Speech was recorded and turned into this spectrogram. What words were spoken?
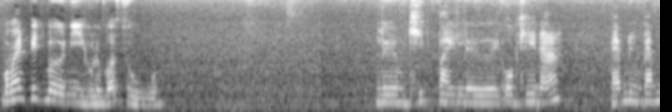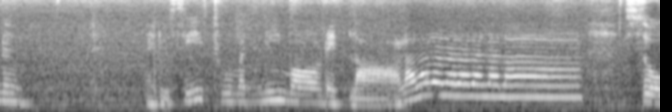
โมเมนต์ปิดเบอร์นี่กูหรือว่าสู ลืมคิดไปเลย โอเคนะ แป๊บหนึ่งแป๊บหนึ่งไหนดูซิ to money wallet หรอลาลาลาลาลาลาลาศู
